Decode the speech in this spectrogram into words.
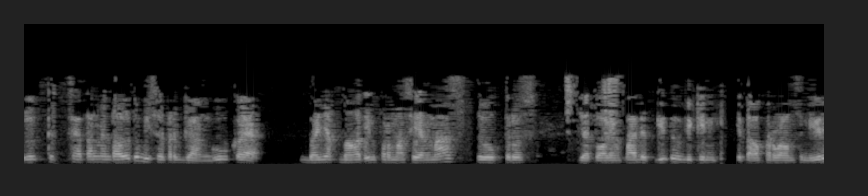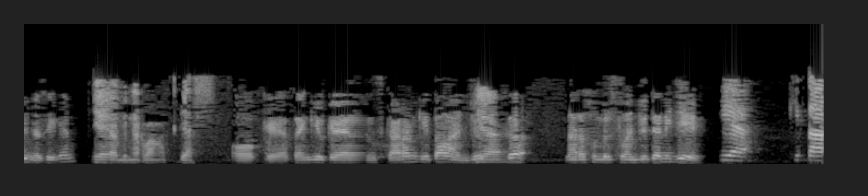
Lu kesehatan mental lu tuh bisa terganggu kayak banyak banget informasi yang masuk, terus jadwal yang padat gitu bikin kita overwhelm sendiri nggak sih Ken? Iya benar banget yes Oke, thank you Ken. Sekarang kita lanjut Iya. ke narasumber selanjutnya nih J. Iya, kita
